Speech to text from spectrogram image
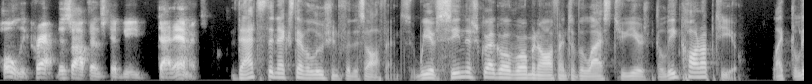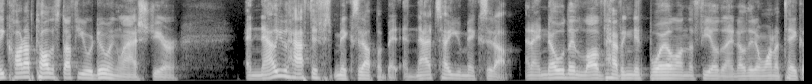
holy crap, this offense could be dynamic. That's the next evolution for this offense. We have seen this Greg Roman offense over the last two years, but the league caught up to you. Like the league caught up to all the stuff you were doing last year. And now you have to mix it up a bit. And that's how you mix it up. And I know they love having Nick Boyle on the field. And I know they don't want to take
